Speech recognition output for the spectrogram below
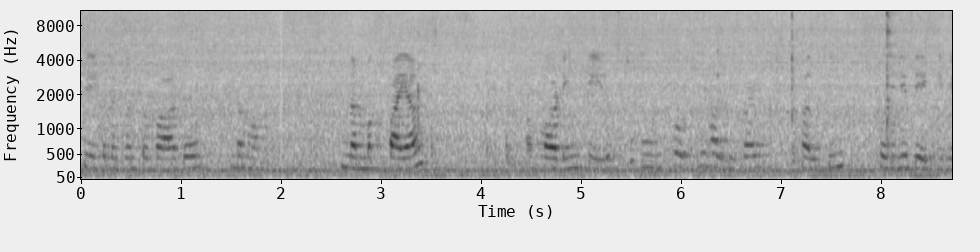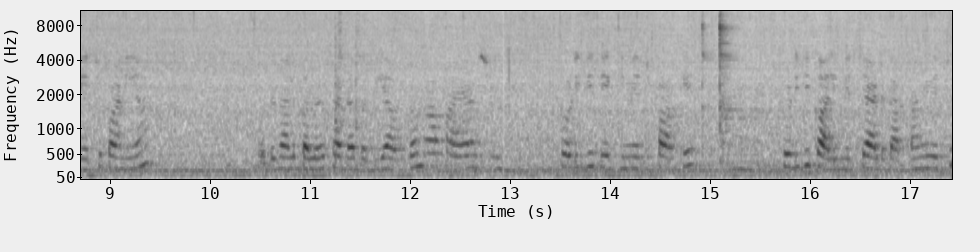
ਸੇਕ ਲੱਗਣ ਤੋਂ ਬਾਅਦ ਨਮਕ ਨਮਕ ਪਾਇਆ। ਅਕੋਰਡਿੰਗ ਟੇਸਟ ਥੋੜੀ ਹਲਦੀ ਪਾਈ ਹਲਦੀ ਥੋੜੀ ਜਿਹੀ ਦੇਗੀ ਮਿਰਚ ਪਾਣੀ ਆ। ਉਹਦੇ ਨਾਲ ਕਲਰ ਸਾਡਾ ਵਧੀਆ ਆਊਗਾ। ਆ ਪਾਇਆ ਅਸੀਂ ਥੋੜੀ ਜਿਹੀ ਦੇਗੀ ਮਿਰਚ ਪਾ ਕੇ ਥੋੜੀ ਜਿਹੀ ਕਾਲੀ ਮਿਰਚ ਐਡ ਕਰ ਦਾਂਗੇ ਵਿੱਚ।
